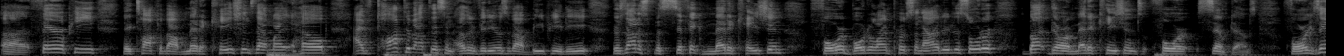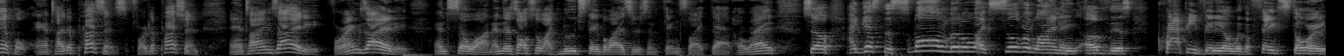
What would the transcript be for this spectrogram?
uh, therapy, they talk about medications that might help. I've talked about this in other videos about BPD. There's not a specific medication for borderline personality disorder, but there are medications for symptoms. For example, antidepressants for depression, anti-anxiety for anxiety, and so on. And there's also like mood stabilizers and things like that, all right? So I guess the small little like silver lining of this crappy video with a fake story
